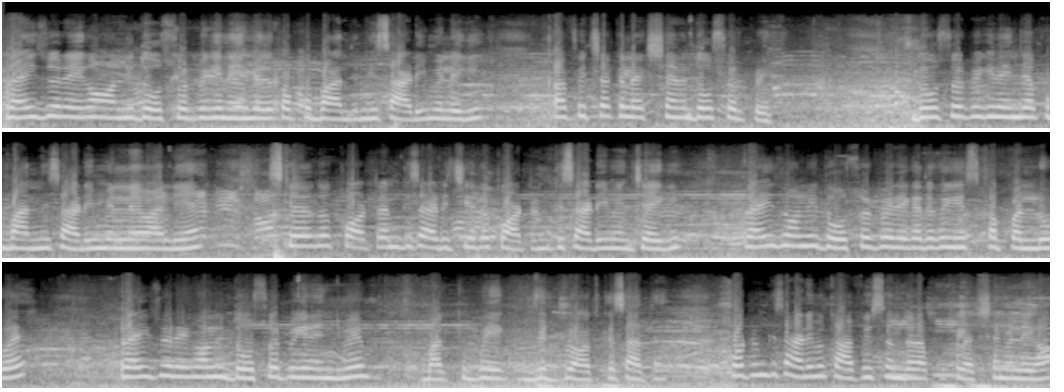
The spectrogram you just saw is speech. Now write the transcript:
प्राइस जो रहेगा ओनली दो सौ रुपये की रेंज में देखो आपको बांधनी साड़ी मिलेगी। काफ़ी अच्छा कलेक्शन है, दो सौ रुपये दो सौ रुपये की रेंज आपको बांधनी साड़ी मिलने वाली है। इसके अगर कॉटन की साड़ी चाहिए तो कॉटन की साड़ी मिल जाएगी। प्राइस ओनली दो सौ रुपये रहेगा। देखो, ये इसका पल्लू है। प्राइस जो रहेगा ओनली दो सौ रुपये की रेंज में। बाकी एक विद ब्लाउज के साथ है। कॉटन की साड़ी में काफ़ी सुंदर आपको कलेक्शन मिलेगा।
